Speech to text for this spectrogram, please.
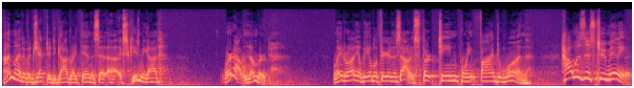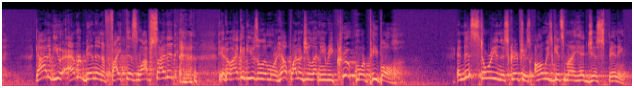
I might have objected to God right then and said, uh, Excuse me, God, we're outnumbered. Later on, he'll be able to figure this out. It's 13.5 to 1. How is this too many? God, have you ever been in a fight this lopsided? you know, I could use a little more help. Why don't you let me recruit more people? And this story in the scriptures always gets my head just spinning.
